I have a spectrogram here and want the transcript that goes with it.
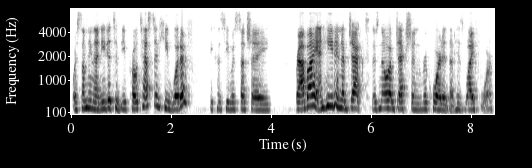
or something that needed to be protested, he would have because he was such a rabbi, and he didn't object. There's no objection recorded that his wife wore.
